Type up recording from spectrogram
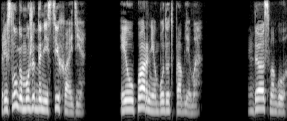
Прислуга может донести Хайди. И у парня будут проблемы. Да, смогу,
